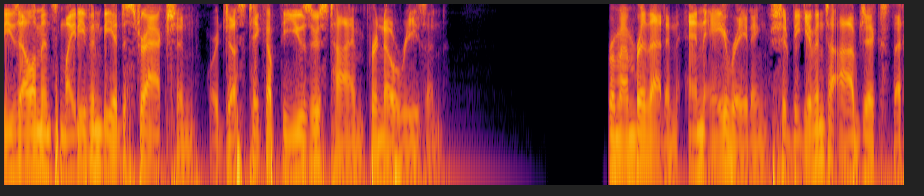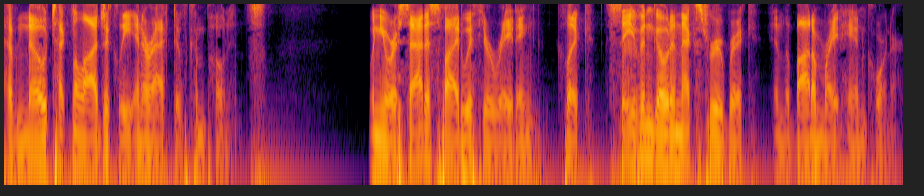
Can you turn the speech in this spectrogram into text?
These elements might even be a distraction or just take up the user's time for no reason. Remember that an NA rating should be given to objects that have no technologically interactive components. When you are satisfied with your rating, click Save and go to Next Rubric in the bottom right-hand corner.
